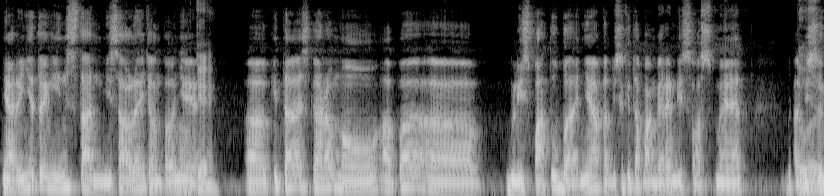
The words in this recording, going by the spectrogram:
nyarinya tuh yang instan. Misalnya contohnya okay. ya, uh, kita sekarang mau apa uh, beli sepatu banyak, habis itu kita pamerin di sosmed. Betul. Habis itu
